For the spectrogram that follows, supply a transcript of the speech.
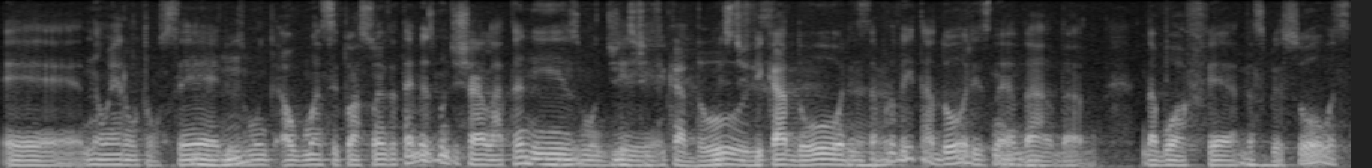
é, não eram tão sérios, uhum. muito, algumas situações até mesmo de charlatanismo, uhum. de mistificadores, mistificadores uhum. aproveitadores né, da, da da boa-fé das pessoas.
